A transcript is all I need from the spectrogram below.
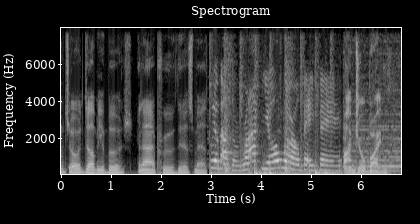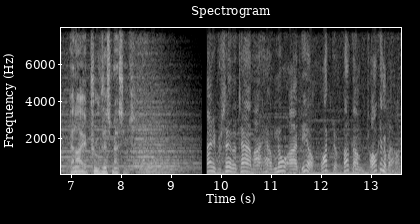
I'm George W. Bush, and I approve this message. We're about to rock your world, baby. I'm Joe Biden, and I approve this message. 90% of the time, I have no idea what the fuck I'm talking about.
